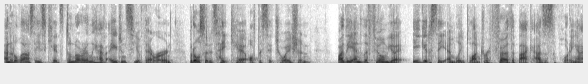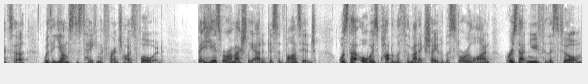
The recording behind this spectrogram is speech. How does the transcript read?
and it allows these kids to not only have agency of their own, but also to take care of the situation. By the end of the film, you're eager to see Emily Blunt drift further back as a supporting actor, with the youngsters taking the franchise forward. But here's where I'm actually at a disadvantage. Was that always part of the thematic shape of the storyline, or is that new for this film?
